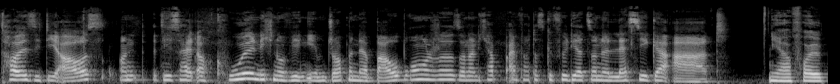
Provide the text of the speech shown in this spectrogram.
toll sieht die aus. Und die ist halt auch cool, nicht nur wegen ihrem Job in der Baubranche, sondern ich habe einfach das Gefühl, die hat so eine lässige Art. Ja, voll.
